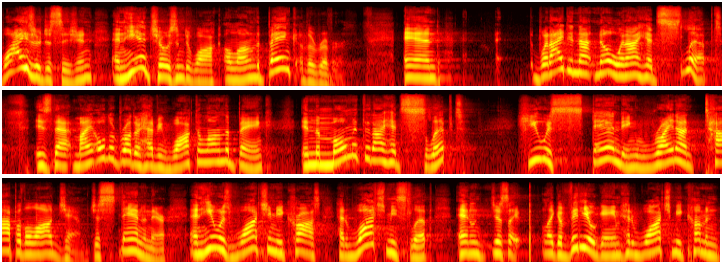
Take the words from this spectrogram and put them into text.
wiser decision, and he had chosen to walk along the bank of the river. And what I did not know when I had slipped is that my older brother, having walked along the bank, in the moment that I had slipped, he was standing right on top of the logjam, just standing there. And he was watching me cross, had watched me slip, and just like, like a video game, had watched me come and,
